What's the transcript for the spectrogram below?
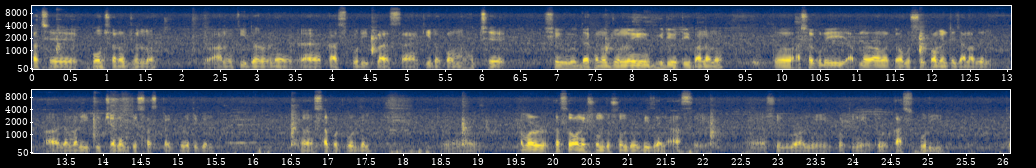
কাছে পৌঁছানোর জন্য। তো আমি কি ধরনের কাজ করি প্লাস কীরকম হচ্ছে সেগুলো দেখানোর জন্যই ভিডিওটি বানানো। তো আশা করি আপনারা আমাকে অবশ্যই কমেন্টে জানাবেন। আর আমার ইউটিউব চ্যানেলটি সাবস্ক্রাইব করে দেবেন। সাপোর্ট করবেন। তো আমার কাছে অনেক সুন্দর সুন্দর ডিজাইন আছে। সেগুলো আমি প্রতিনিয়ত কাজ করি। তো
